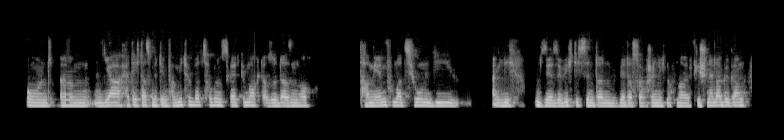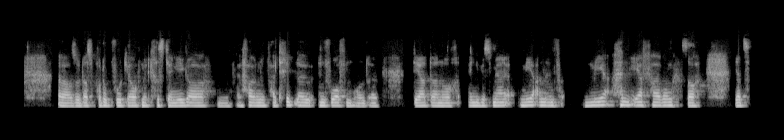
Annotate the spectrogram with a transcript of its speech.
Und ähm, ja, hätte ich das mit dem Vermieterüberzeugungsgerät gemacht, also da sind noch ein paar mehr Informationen, die eigentlich sehr, sehr wichtig sind, dann wäre das wahrscheinlich nochmal viel schneller gegangen. Äh, also das Produkt wurde ja auch mit Christian Jäger, einem erfahrenen Vertriebler, entworfen und äh, der hat da noch einiges mehr, mehr an, mehr an Erfahrung, so jetzt.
